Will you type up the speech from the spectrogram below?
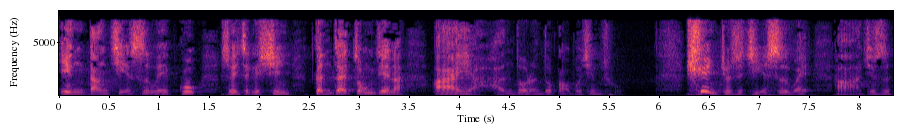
应当解释为孤，所以这个训梗在中间呢。哎呀，很多人都搞不清楚，训就是解释为啊，就是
